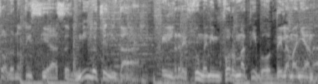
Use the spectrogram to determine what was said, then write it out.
Solo Noticias 1080, el resumen informativo de la mañana.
